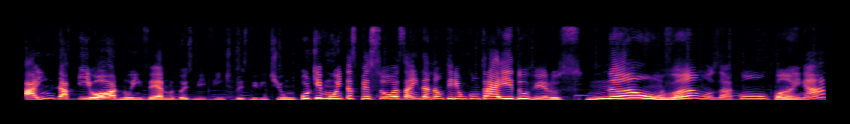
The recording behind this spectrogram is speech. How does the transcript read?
ainda pior no inverno 2020-2021, porque muitas pessoas ainda não teriam contraído o vírus. Não vamos acompanhar?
